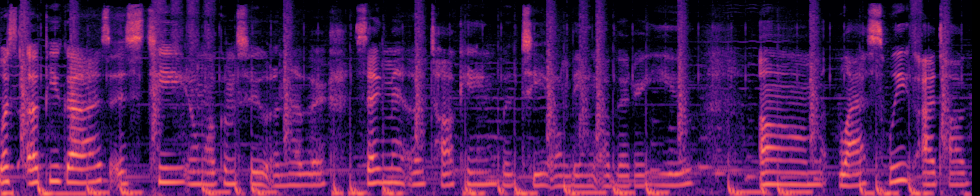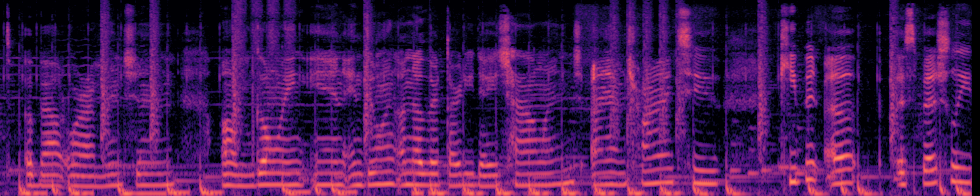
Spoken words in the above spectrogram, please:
What's up, you guys? It's T, and welcome to another segment of Talking with T on Being a Better You. Um, last week I talked about, or I mentioned, um, going in and doing another 30 day challenge. I am trying to keep it up, especially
